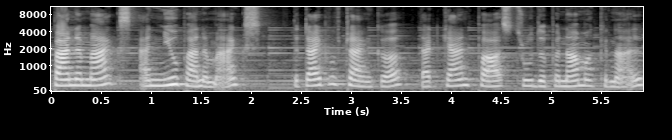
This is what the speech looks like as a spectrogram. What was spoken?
Panamax and New Panamax, the type of tanker that can pass through the Panama Canal,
